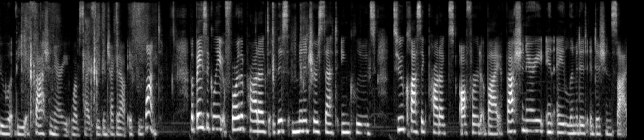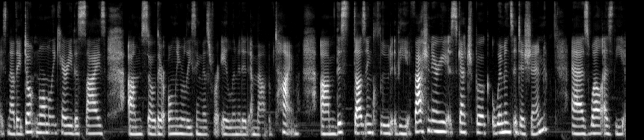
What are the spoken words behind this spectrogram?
to the Fashionary website so you can check it out if you want. But basically, for the product, this miniature set includes two classic products offered by Fashionary in a limited edition size. Now, they don't normally carry this size, um, so they're only releasing this for a limited amount of time. Um, this does include the Fashionary Sketchbook Women's Edition, as well as the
